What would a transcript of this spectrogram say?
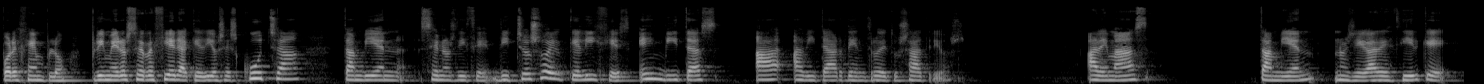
Por ejemplo, primero se refiere a que Dios escucha, también se nos dice, dichoso el que eliges e invitas a habitar dentro de tus atrios. Además, también nos llega a decir que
